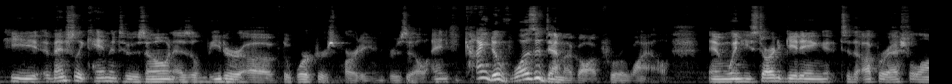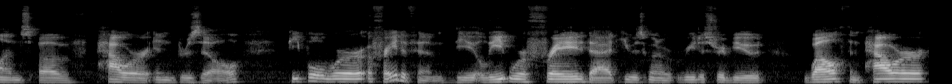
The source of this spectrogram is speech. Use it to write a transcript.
he eventually came into his own as a leader of the Workers' Party in Brazil. And he kind of was a demagogue for a while. And when he started getting to the upper echelons of power in Brazil, people were afraid of him. The elite were afraid that he was going to redistribute wealth and power.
